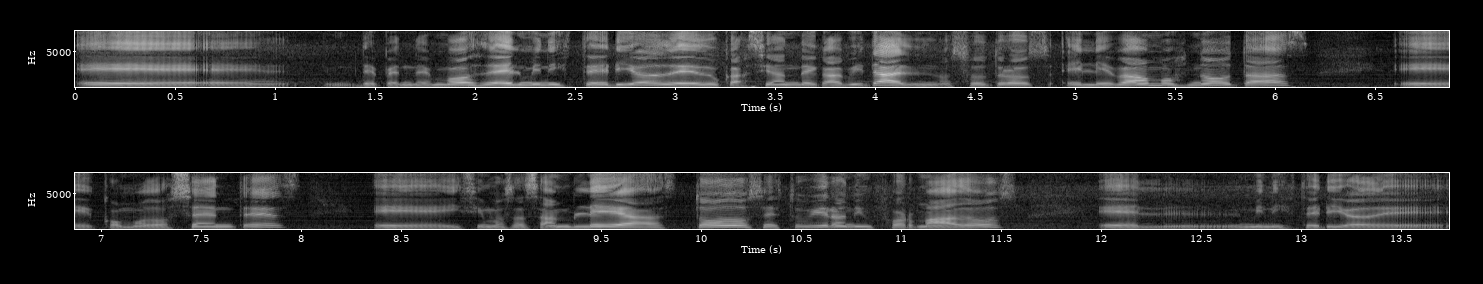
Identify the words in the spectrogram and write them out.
eh, dependemos del Ministerio de Educación de Capital. Nosotros elevamos notas eh, como docentes, eh, hicimos asambleas, todos estuvieron informados, el Ministerio de,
